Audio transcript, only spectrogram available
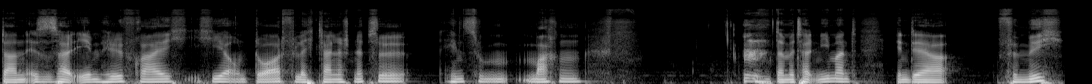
dann ist es halt eben hilfreich, hier und dort vielleicht kleine Schnipsel hinzumachen, damit halt niemand in der für mich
